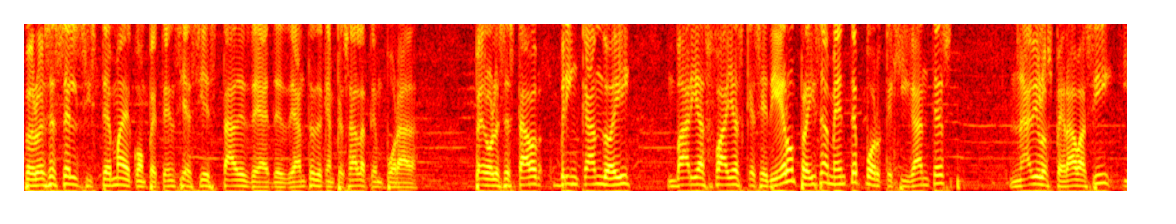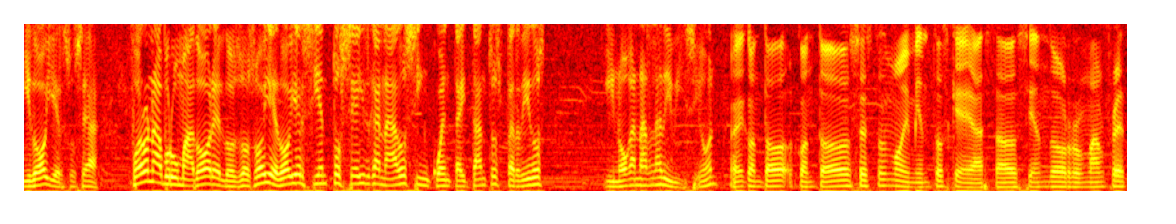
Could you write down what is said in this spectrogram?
Pero ese es el sistema de competencia, así está desde, desde antes de que empezara la temporada. Pero les estaba brincando ahí varias fallas que se dieron precisamente porque Gigantes nadie lo esperaba así y Dodgers, o sea, fueron abrumadores los dos. Oye, Dodgers 106 ganados, 50 y tantos perdidos y no ganar la división. Oye, con, todo, con todos estos movimientos que ha estado haciendo Rob Manfred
